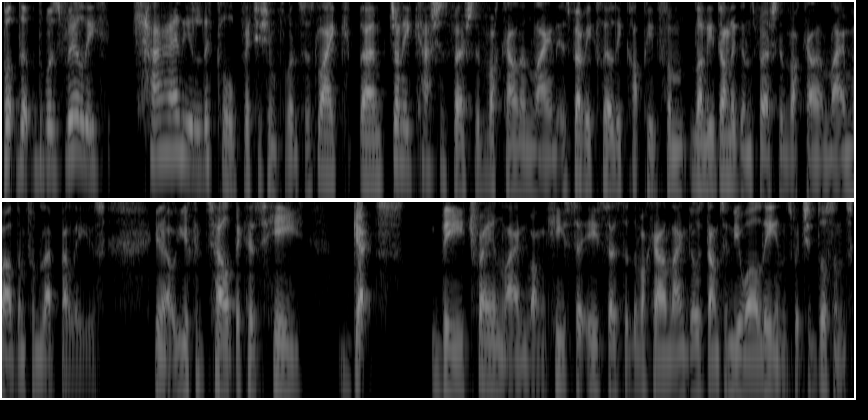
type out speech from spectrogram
But there was really tiny little British influences, like um, Johnny Cash's version of Rock Island Line is very clearly copied from Lonnie Donegan's version of Rock Island Line rather than from Leadbelly's. You know, you can tell because he gets the train line wrong. He sa- he says that the Rock Island line goes down to New Orleans, which it doesn't.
